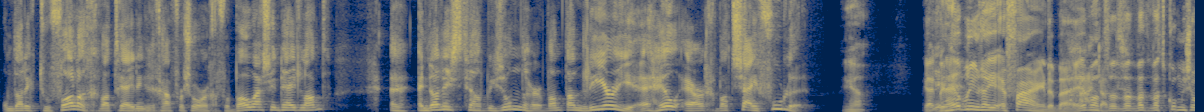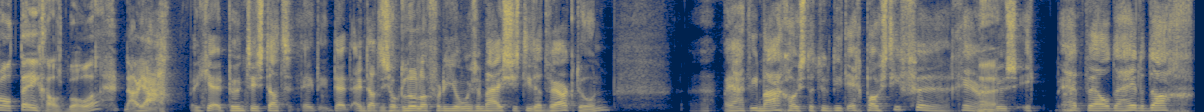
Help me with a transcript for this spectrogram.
Omdat ik toevallig wat trainingen ga verzorgen voor BOA's in Nederland. Eh, en dan is het wel bijzonder, want dan leer je heel erg wat zij voelen. Ja. Ja, ik ben heel benieuwd naar je ervaringen daarbij. hè? Want dat- wat, wat, wat, kom je zo wel tegen als boa? Nou ja, weet je, het punt is dat, en dat is ook lullig voor de jongens en meisjes die dat werk doen. Eh, Maar ja, het imago is natuurlijk niet echt positief, eh Ger. Nee. Dus ik heb wel de hele dag,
